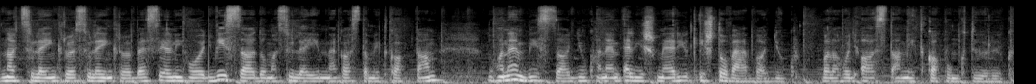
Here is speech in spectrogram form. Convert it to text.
nagyszüleinkről, szüleinkről beszélni, hogy visszaadom a szüleimnek azt, amit kaptam, ha nem visszaadjuk, hanem elismerjük és továbbadjuk valahogy azt, amit kapunk tőlük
